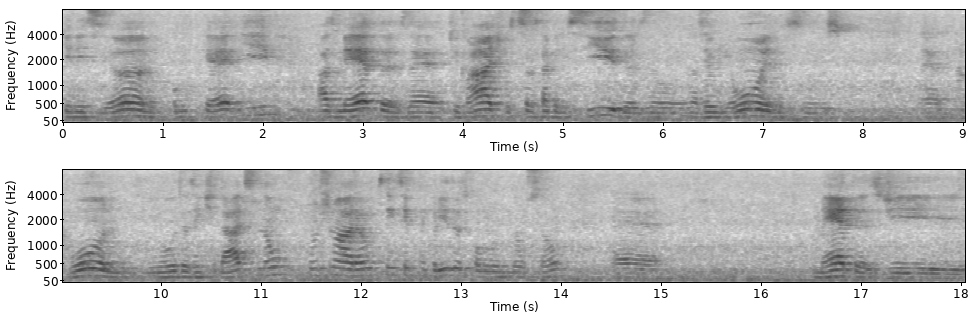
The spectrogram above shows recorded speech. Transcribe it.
keynesiano, como quer, e as metas né, climáticas que são estabelecidas no- nas reuniões, nos, né, na ONU e outras entidades não continuarão sem ser cumpridas como não são. É, metas de,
